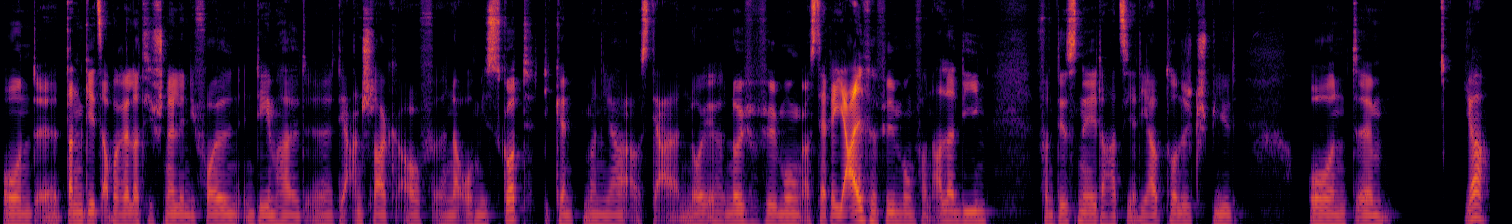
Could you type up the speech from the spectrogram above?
Und äh, dann geht es aber relativ schnell in die Vollen, indem halt äh, der Anschlag auf äh, Naomi Scott, die kennt man ja aus der Neu Neuverfilmung, aus der Realverfilmung von Aladdin von Disney, da hat sie ja die Hauptrolle gespielt. Und ähm, ja,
